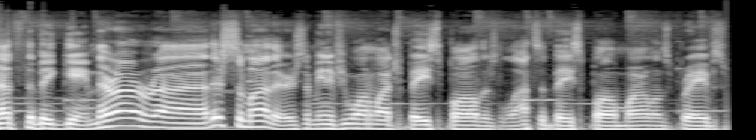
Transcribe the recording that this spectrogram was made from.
That's the big game. There are, uh, there's some others. I mean, if you want to watch baseball, there's lots of baseball. Marlins, Braves,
